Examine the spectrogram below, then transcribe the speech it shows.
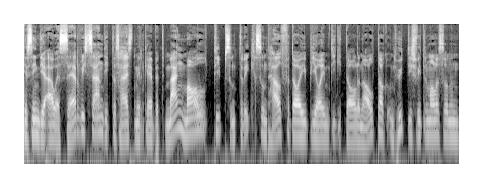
Wir sind ja auch eine Service-Sendung, das heißt, wir geben manchmal Tipps und Tricks und helfen euch bei eurem digitalen Alltag. Und heute ist wieder mal so ein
